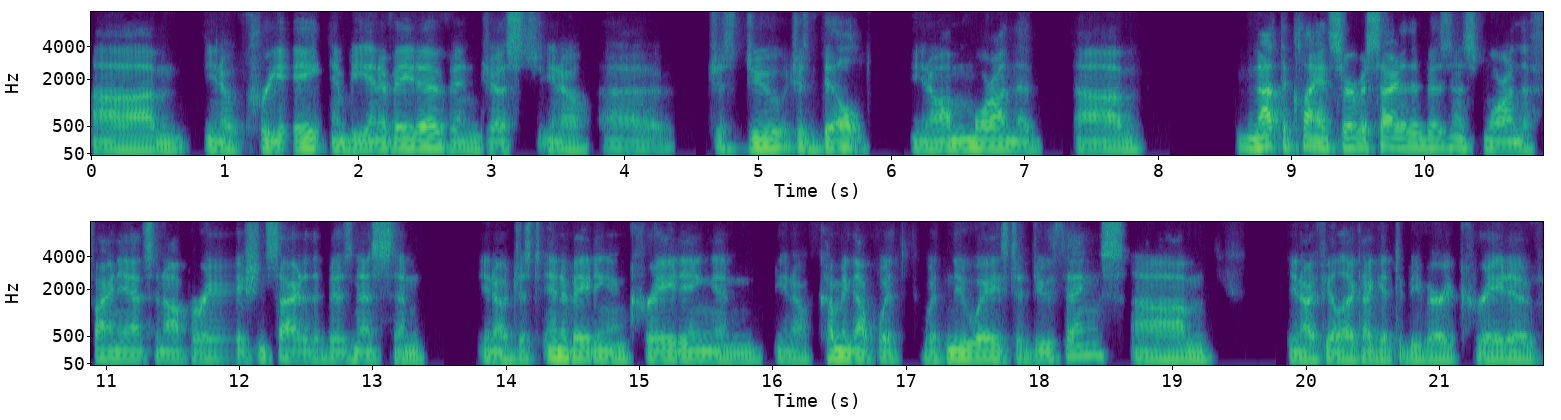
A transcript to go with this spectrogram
um you know create and be innovative and just you know uh just do just build. You know i'm more on the um not the client service side of the business more on the finance and operation side of the business and you know just innovating and creating and you know coming up with with new ways to do things. Um, you know i feel like i get to be very creative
